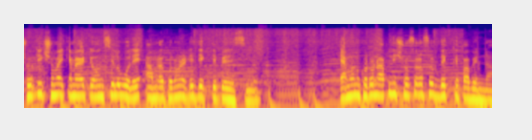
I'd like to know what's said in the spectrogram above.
সঠিক সময় ক্যামেরাটি অন ছিল বলে আমরা ঘটনাটি দেখতে পেরেছি এমন ঘটনা আপনি সচরাচর দেখতে পাবেন না।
